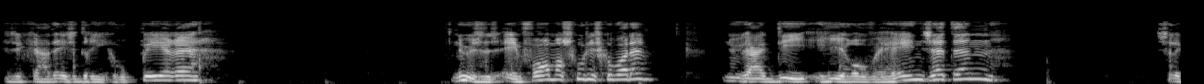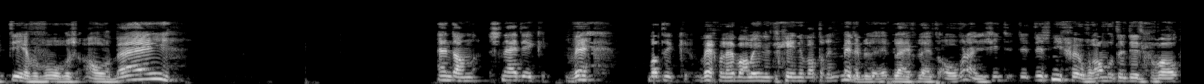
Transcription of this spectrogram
Dus ik ga deze drie groeperen. Nu is het dus één vorm als het goed is geworden. Nu ga ik die hier overheen zetten. Selecteer vervolgens allebei. En dan snijd ik weg wat ik weg wil hebben, alleen hetgene wat er in het midden blijft, blijft over. Nou, je ziet, het is niet veel veranderd in dit geval.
